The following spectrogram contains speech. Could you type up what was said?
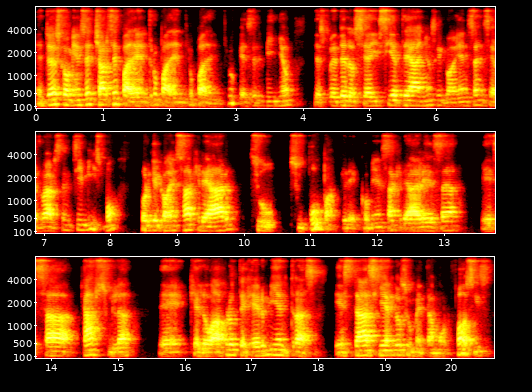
entonces comienza a echarse para adentro, para adentro, para adentro, que es el niño después de los 6, 7 años que comienza a encerrarse en sí mismo, porque comienza a crear su, su pupa, que comienza a crear esa, esa cápsula eh, que lo va a proteger mientras está haciendo su metamorfosis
